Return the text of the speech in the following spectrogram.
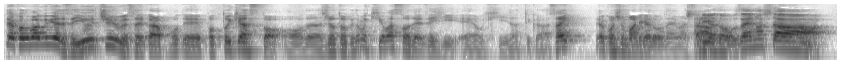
ではこの番組はですね YouTube それからポ,、えーポッドキャストラジオトークでも聞けますのでぜひ、えーお聞きになってください。では今週もありがとうございました。ありがとうございました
